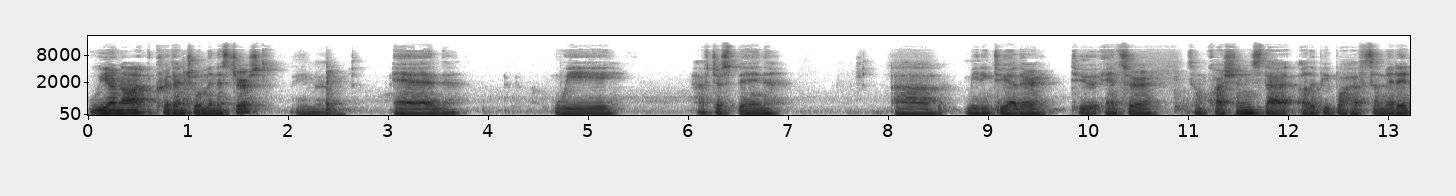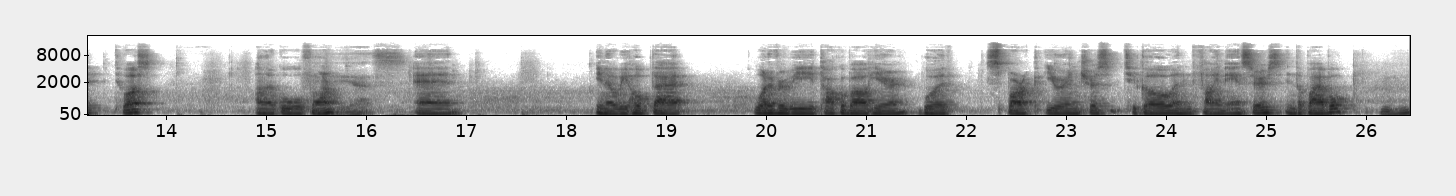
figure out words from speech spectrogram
we are not credential ministers. Amen. and we have just been uh, meeting together to answer some questions that other people have submitted to us on a Google form. Yes. And, you know, we hope that whatever we talk about here would spark your interest to go and find answers in the Bible. Mm-hmm.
